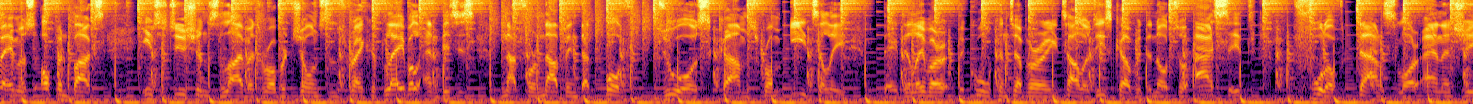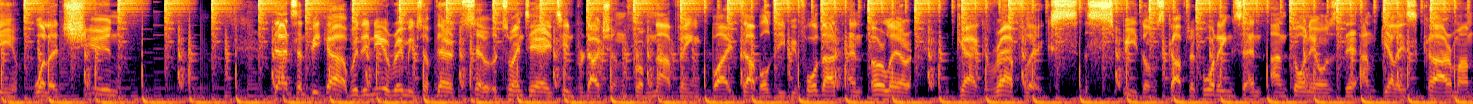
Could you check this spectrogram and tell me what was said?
famous Offenbach's Institutions live at Robert Johnson's record label. And this is not for nothing that both duos comes from Italy. They deliver the cool contemporary Italo disco with the note acid, full of dance floor energy. What a tune! Dance and Pika with a new remix of their 2018 production from Nothing by Double D before that, and earlier Gag Reflex, Speed on Scuff Recordings, and Antonio's De Angelis Karma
